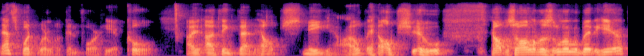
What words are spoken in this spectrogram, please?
That's what we're looking for here. Cool. I, I think that helps me. I hope it helps you. Helps all of us a little bit here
